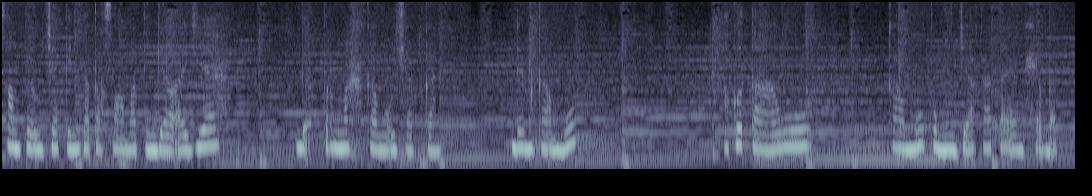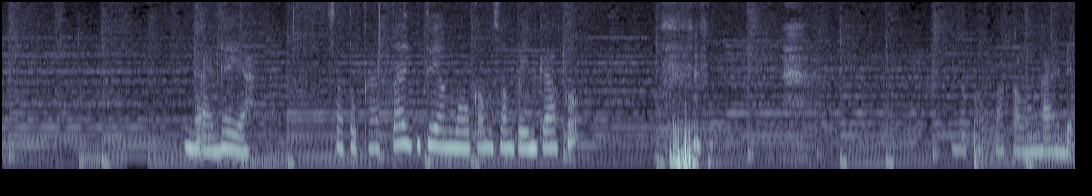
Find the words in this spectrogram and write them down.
Sampai ucapin kata selamat tinggal aja gak pernah kamu ucapkan. Dan kamu, aku tahu kamu pemuja kata yang hebat. Gak ada ya, satu kata gitu yang mau kamu sampaikan ke aku. Nggak ada.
